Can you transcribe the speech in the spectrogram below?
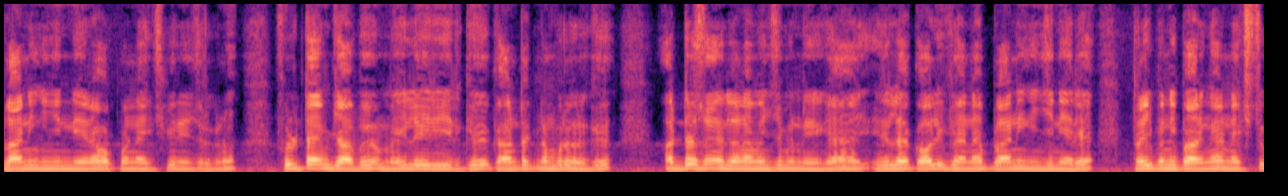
planning இன்ஜினியராக ஒர்க் பண்ண எக்ஸ்பீரியன்ஸ் இருக்கணும். Full time job mail ID இருக்குது கான்டாக்ட் நம்பரும் இருக்குது அட்ரஸும் இதில் நான் மென்ஷன் பண்ணியிருக்கேன். இதில் குவாலிஃபையான பிளானிங் இன்ஜினியரு ட்ரை பண்ணி பாருங்கள் நெக்ஸ்ட்டு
